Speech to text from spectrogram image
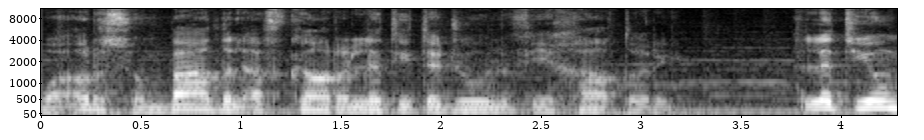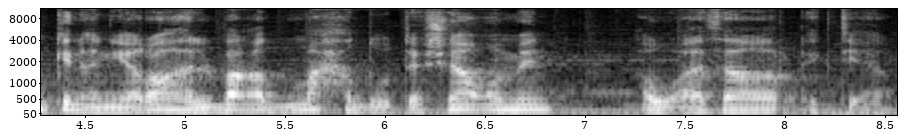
وأرسم بعض الأفكار التي تجول في خاطري التي يمكن أن يراها البعض محض تشاؤم أو آثار اكتئاب.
